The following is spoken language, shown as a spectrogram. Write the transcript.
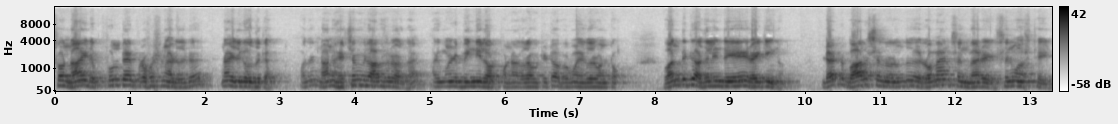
ஸோ நான் இதை ஃபுல் டைம் ப்ரொஃபஷனாக எடுத்துட்டு நான் இதுக்கு வந்துட்டேன். வந்து நானும் ஹெச்எம்பியில் ஆஃபீஸராக இருந்தேன். அதுக்கு முன்னாடி பின்னியில் ஒர்க் பண்ணேன். அதெல்லாம் விட்டுட்டு அப்புறமா இதில் வந்துட்டோம். வந்துட்டு அதுலேருந்தே ரைட்டிங் தான். டேரக்டர் பாலச்சந்திரன் வந்து romance and marriage cinema style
